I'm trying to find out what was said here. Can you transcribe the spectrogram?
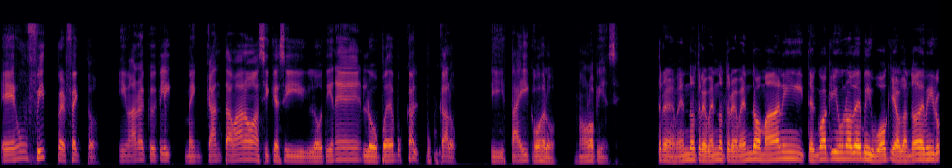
es un fit perfecto. Y Manuel Quickly me encanta, mano. Así que si lo tiene, lo puedes buscar, búscalo. Y está ahí, cógelo. No lo pienses. Tremendo, tremendo, tremendo, Manny. Tengo aquí uno de Milwaukee, hablando de Mid-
